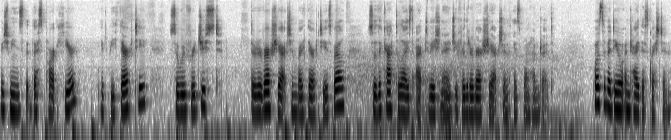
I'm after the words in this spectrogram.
which means that this part here would be 30. So we've reduced the reverse reaction by 30 as well, so the catalyzed activation energy for the reverse reaction is 100. Pause the video and try this question.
